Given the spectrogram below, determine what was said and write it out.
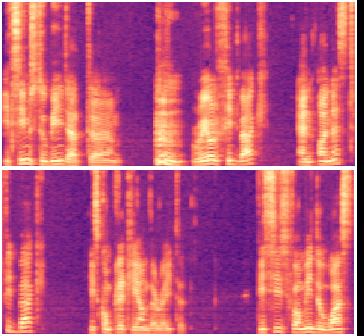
It seems to be that um, real feedback and honest feedback is completely underrated. This is for me the worst,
